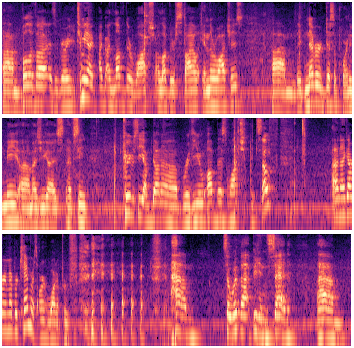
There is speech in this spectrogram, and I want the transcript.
Um, Bulova is a very, to me, I, I, I, love their watch. I love their style in their watches. Um, they've never disappointed me, um, as you guys have seen. Previously, I've done a review of this watch itself, and I gotta remember cameras aren't waterproof. um, so, with that being said, um,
